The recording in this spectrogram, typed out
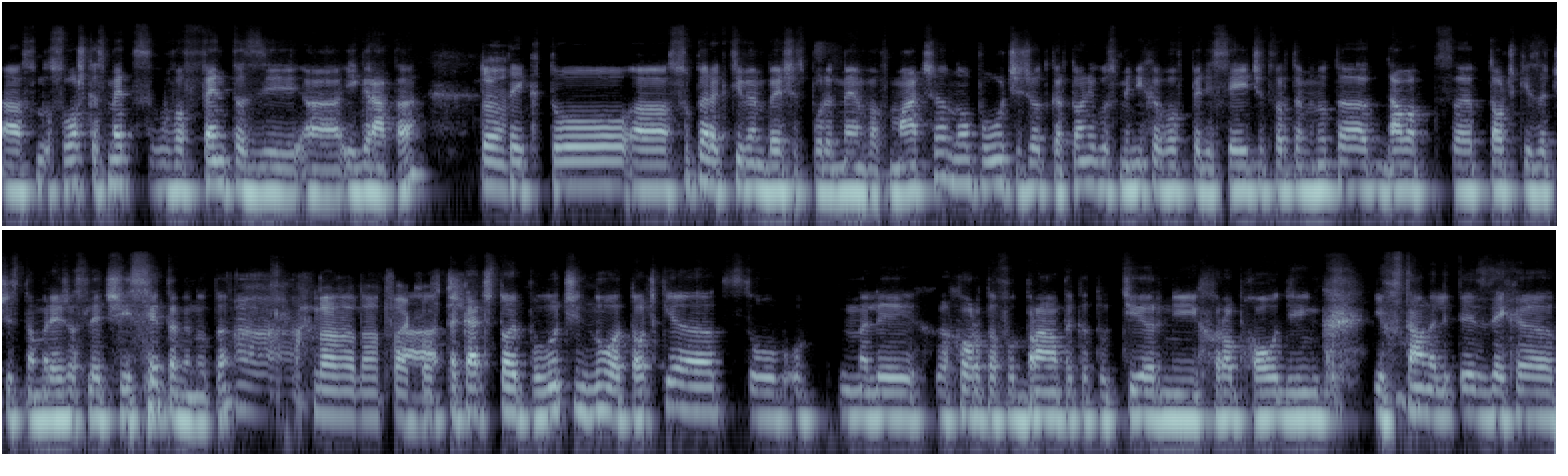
А, с, лош късмет в фентази а, играта. Да. тъй като а, супер активен беше според мен в матча, но получи жълт картон и го смениха в 54-та минута, дават а, точки за чиста мрежа след 60-та минута. А, да, да, да, това е А, кофти. така че той получи 0 точки, а нали, хората в отбраната като Тирни, Хроп Холдинг и останалите взеха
